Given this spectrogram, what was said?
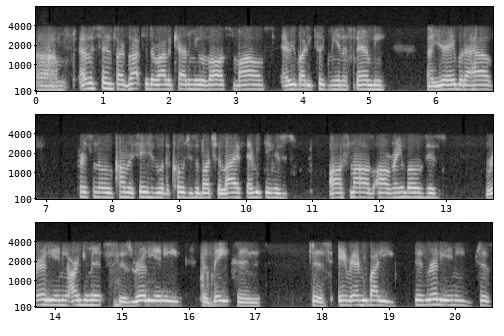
Um, ever since I got to Doral Academy, it was all smiles, everybody took me in as family. Like you're able to have personal conversations with the coaches about your life. Everything is all smiles, all rainbows. There's rarely any arguments. There's rarely any debates, and just everybody. There's rarely any just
